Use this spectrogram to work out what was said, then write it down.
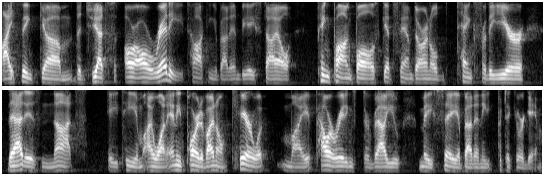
I think um, the Jets are already talking about NBA style ping pong balls, get Sam Darnold, tank for the year. That is not a team I want any part of. I don't care what my power ratings or value may say about any particular game.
